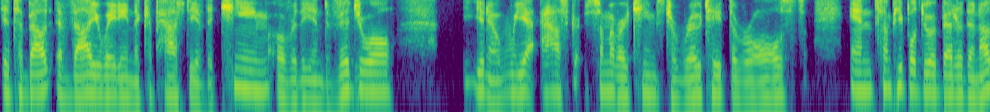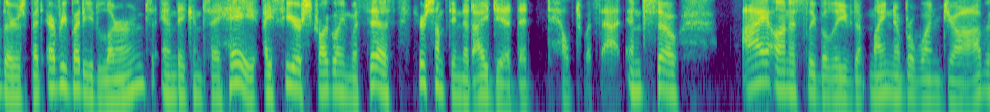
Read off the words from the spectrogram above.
it's about evaluating the capacity of the team over the individual you know we ask some of our teams to rotate the roles and some people do it better than others but everybody learns and they can say hey i see you're struggling with this here's something that i did that helped with that and so I honestly believe that my number one job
